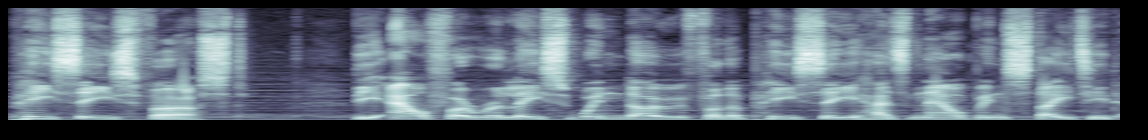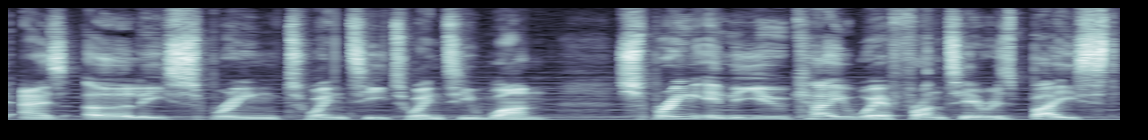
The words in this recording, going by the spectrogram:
PCs first. The alpha release window for the PC has now been stated as early spring 2021. Spring in the UK where Frontier is based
